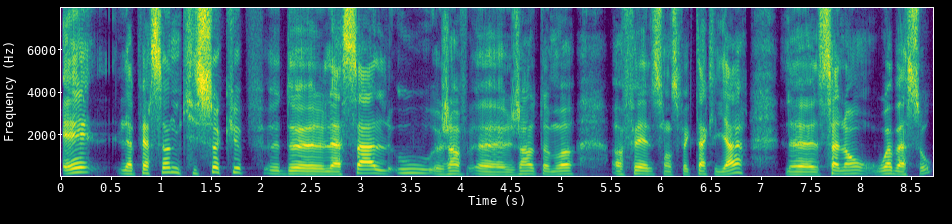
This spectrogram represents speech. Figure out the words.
est la personne qui s'occupe euh, de la salle où Jean, euh, Jean, Thomas a fait son spectacle hier, le salon Wabasso.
